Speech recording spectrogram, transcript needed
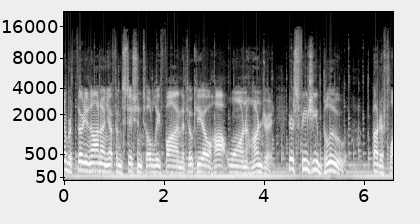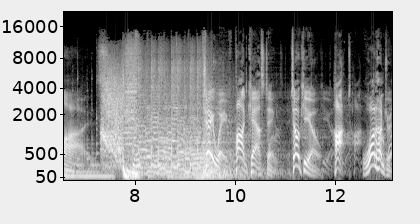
Number 39 on your FM station Totally Fine the Tokyo Hot 100 Here's Fiji Blue Butterflies. J Wave Podcasting, Tokyo Hot 100.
